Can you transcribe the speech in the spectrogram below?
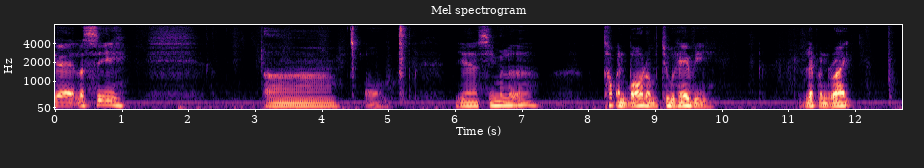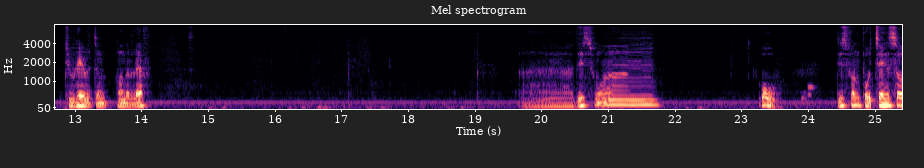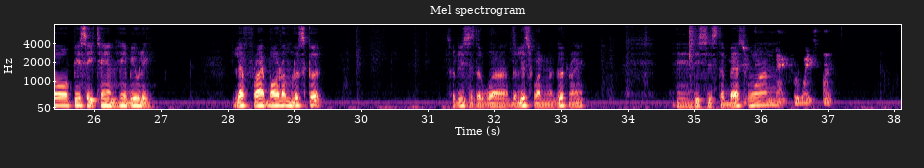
Okay, let's see. Um, oh, yeah, similar. Top and bottom too heavy. Left and right too heavy on, the left. Uh, this one. Oh, this one potential PSA 10 here, Billy. Left, right, bottom looks good. So this is the uh, the least one good, right? And this is the best one. Back for white spot.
